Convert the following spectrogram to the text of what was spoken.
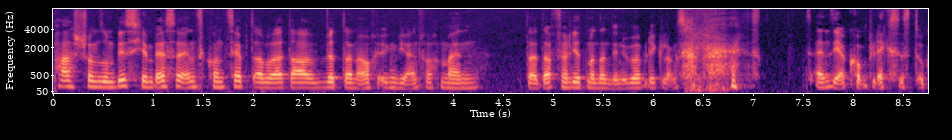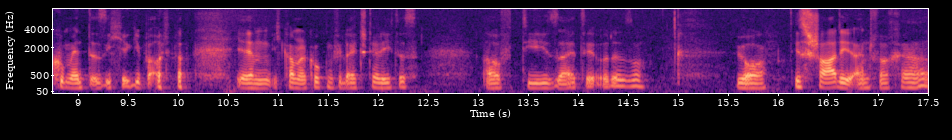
passt schon so ein bisschen besser ins Konzept, aber da wird dann auch irgendwie einfach mein, da, da verliert man dann den Überblick langsam. ein sehr komplexes Dokument, das ich hier gebaut habe. Ähm, ich kann mal gucken, vielleicht stelle ich das auf die Seite oder so. Ja, ist schade einfach. Ja.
